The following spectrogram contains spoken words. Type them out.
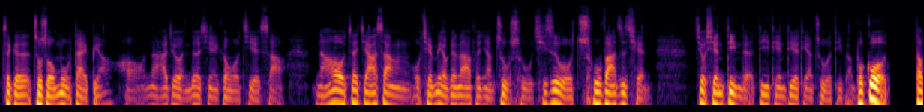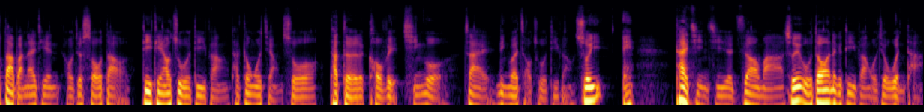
这个佐佐木代表，哦，那他就很热心的跟我介绍，然后再加上我前面有跟大家分享住宿，其实我出发之前就先订的第一天、第二天要住的地方，不过到大阪那一天我就收到第一天要住的地方，他跟我讲说他得了 COVID，请我。在另外找住的地方，所以哎，太紧急了，知道吗？所以我到那个地方，我就问他，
